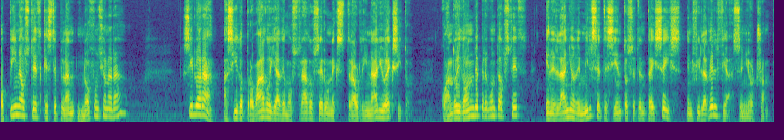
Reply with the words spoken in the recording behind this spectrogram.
¿Opina usted que este plan no funcionará? Sí lo hará. Ha sido probado y ha demostrado ser un extraordinario éxito. ¿Cuándo y dónde? pregunta usted. En el año de 1776, en Filadelfia, señor Trump.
